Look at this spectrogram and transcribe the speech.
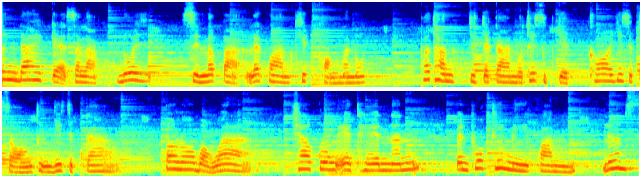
ึ่งได้แกะสลักด้วยศิลปะและความคิดของมนุษย์ พระธรรมจิตการบทที่ 17 ข้อ 22 ถึง 29 เปาโลบอกว่า ชาวกรุงเอเธนนั้น เป็นพวกที่มีความเลื่อมใส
